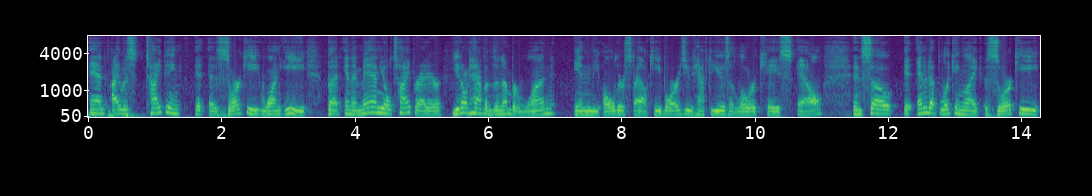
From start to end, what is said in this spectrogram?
and I was typing it as Zorki 1E, but in a manual typewriter, you don't have the number one in the older style keyboards, you have to use a lowercase l. And so it ended up looking like Zorki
